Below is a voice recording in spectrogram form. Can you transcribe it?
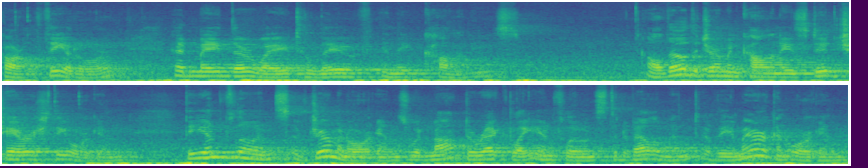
Karl Theodor, had made their way to live in the colonies. Although the German colonies did cherish the organ, the influence of German organs would not directly influence the development of the American organ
